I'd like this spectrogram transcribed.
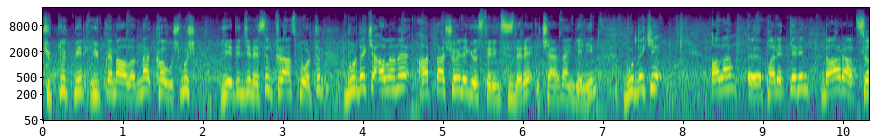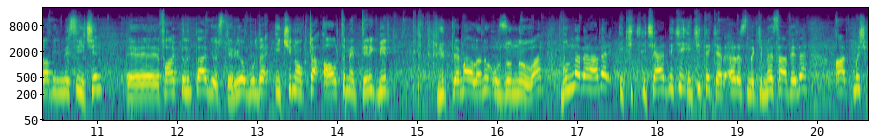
küplük bir yükleme alanına kavuşmuş 7. nesil Transporter. Buradaki alanı hatta şöyle göstereyim sizlere. içeriden geleyim. Buradaki alan e, paletlerin daha rahat sığabilmesi için e, farklılıklar gösteriyor. Burada 2.6 metrelik bir yükleme alanı uzunluğu var. Bununla beraber iki, içerideki iki teker arasındaki mesafede artmış.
